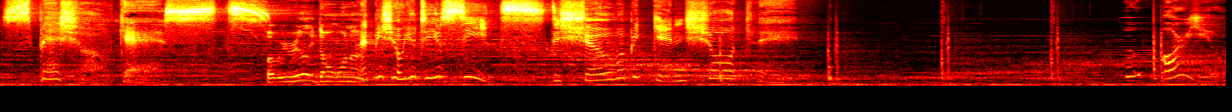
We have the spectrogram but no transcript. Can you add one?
special guests. But we really don't want to. Let me show you to your seats. The show will begin shortly. Who are you?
